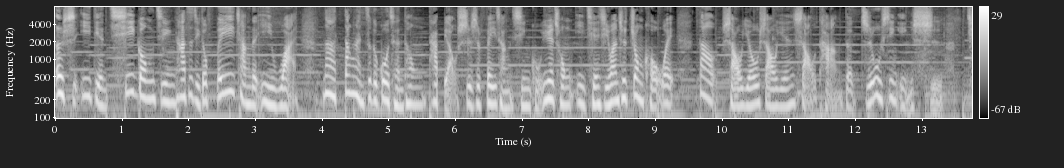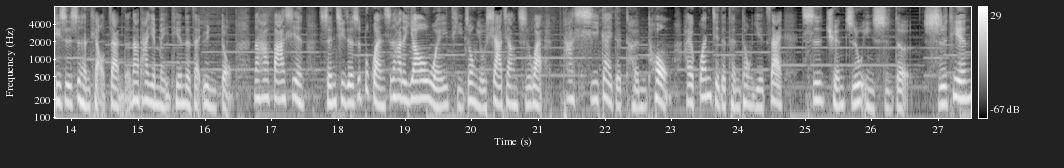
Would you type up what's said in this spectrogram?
二十一点七公斤，他自己都非常的意外。那当然，这个过程中他表示是非常辛苦，因为从以前喜欢吃重口味，到少油、少盐、少糖的植物性饮食。其实是很挑战的。那他也每天的在运动。那他发现神奇的是，不管是他的腰围体重有下降之外，他膝盖的疼痛还有关节的疼痛，也在吃全植物饮食的十天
